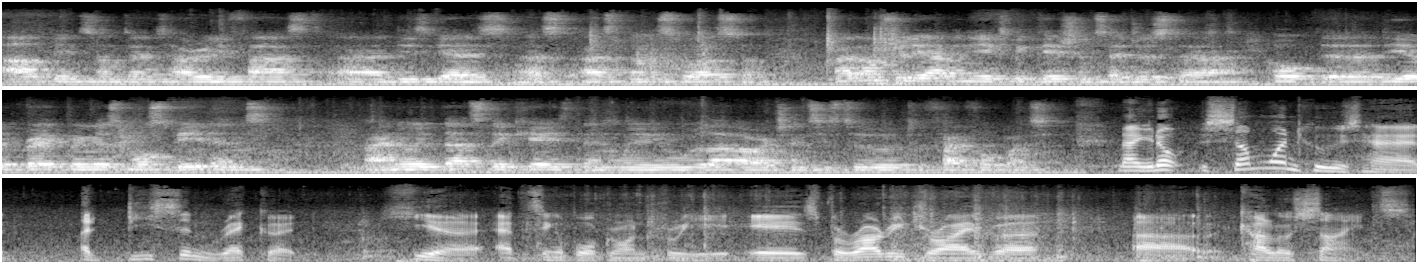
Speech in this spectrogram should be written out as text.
Alpine sometimes are really fast. Uh, these guys as as well. So I don't really have any expectations. I just uh, hope the, the upgrade brings us more speed and I know if that's the case, then we will have our chances to, to fight for points. Now, you know, someone who's had a decent record here at the Singapore Grand Prix is Ferrari driver uh, Carlos Sainz.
